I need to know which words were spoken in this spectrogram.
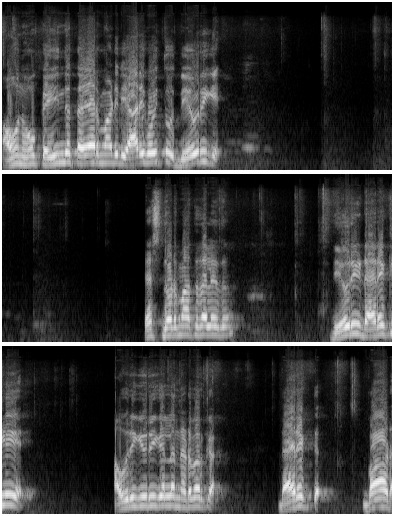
ಅವನು ಕೈಯಿಂದ ತಯಾರು ಮಾಡಿದ್ವಿ ಯಾರಿಗೆ ಹೋಯ್ತು? ದೇವರಿಗೆ. ಎಷ್ಟು ದೊಡ್ಡ ಮಾತದಲ್ಲ ಇದು? ದೇವ್ರಿಗೆ ಡೈರೆಕ್ಟ್ಲಿ ಅವ್ರಿಗೆ ಇವರಿಗೆಲ್ಲ ನಡ್ಬರ್ಕ. ಡೈರೆಕ್ಟ್ ಗಾಡ್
